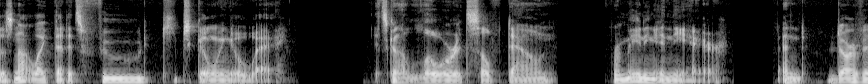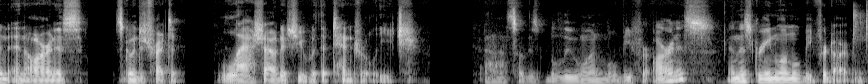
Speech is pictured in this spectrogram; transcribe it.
Does not like that its food keeps going away. It's going to lower itself down, remaining in the air. And Darvin and Arnis is going to try to lash out at you with a tendril each. Uh, so this blue one will be for Arnis, and this green one will be for Darvin.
